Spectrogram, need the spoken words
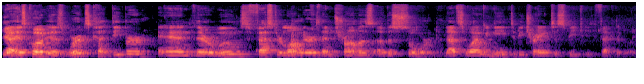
Yeah. yeah. his quote is Words cut deeper and their wounds fester longer than traumas of the sword. That's why we need to be trained to speak effectively.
